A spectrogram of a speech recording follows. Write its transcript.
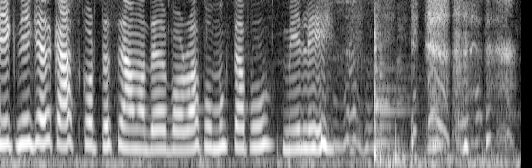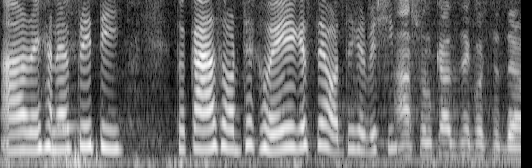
পিকনিকের কাজ করতেছে আমাদের বড় আপু মুক্তাপু মিলি। আর এখানে প্রীতি। তো কাজ অর্ধেক হয়ে গেছে অর্ধেকের বেশি। আসল কাজ যে করছে দেহ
